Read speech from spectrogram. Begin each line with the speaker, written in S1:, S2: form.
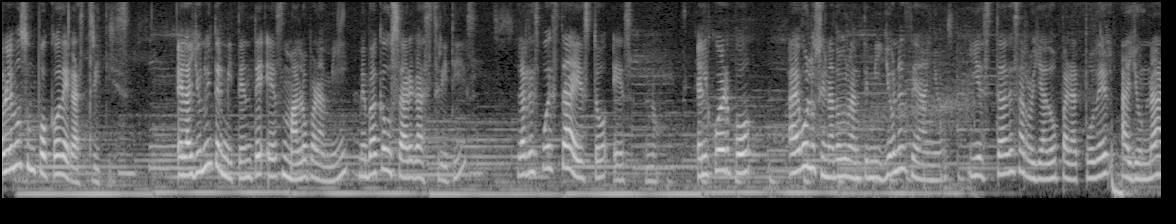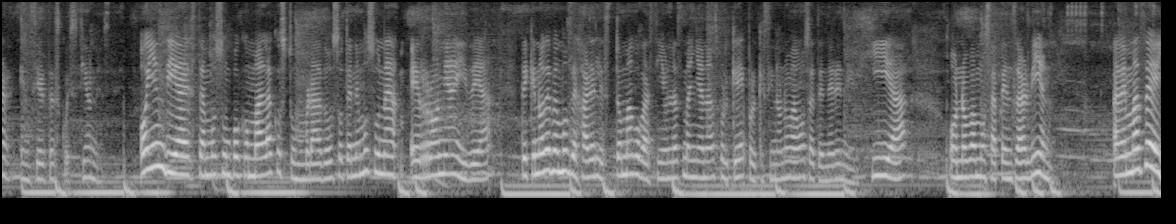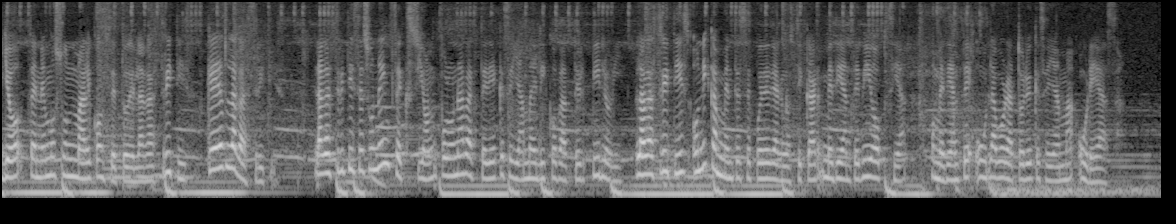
S1: Hablemos un poco de gastritis. ¿El ayuno intermitente es malo para mí? ¿Me va a causar gastritis? La respuesta a esto es no. El cuerpo ha evolucionado durante millones de años y está desarrollado para poder ayunar en ciertas cuestiones. Hoy en día estamos un poco mal acostumbrados o tenemos una errónea idea de que no debemos dejar el estómago vacío en las mañanas. ¿Por qué? Porque si no, no vamos a tener energía o no vamos a pensar bien. Además de ello, tenemos un mal concepto de la gastritis. ¿Qué es la gastritis? La gastritis es una infección por una bacteria que se llama Helicobacter pylori. La gastritis únicamente se puede diagnosticar mediante biopsia o mediante un laboratorio que se llama ureasa.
